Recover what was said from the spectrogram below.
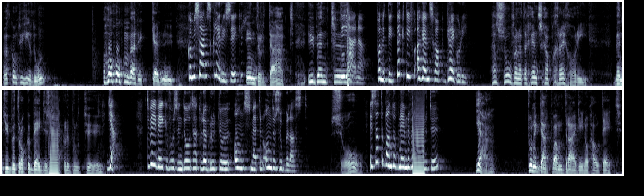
Wat komt u hier doen? Oh, maar ik ken u. Commissaris Clary, zeker? Inderdaad. U bent... eh, Diana, van het detectiveagentschap Gregory. Ah, zo, van het agentschap Gregory. Bent u betrokken bij de zaak Le Brouteux? Ja, twee weken voor zijn dood had Le Brouteux ons met een onderzoek belast. Zo. Is dat de bandopnemer van Le Brouteux? Ja, toen ik daar kwam draaide hij nog altijd.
